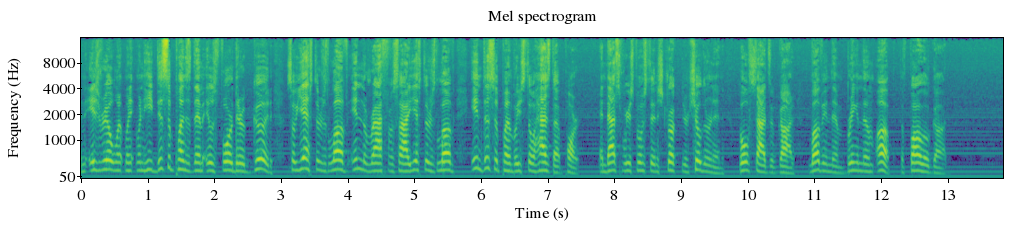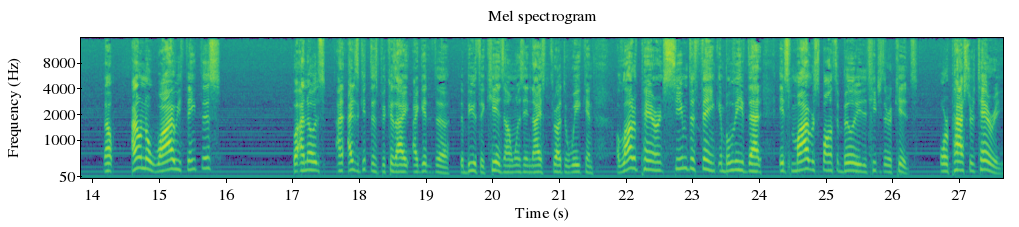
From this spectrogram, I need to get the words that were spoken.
in Israel, when, when, when he disciplines them, it was for their good. So, yes, there's love in the wrathful side. Yes, there's love in discipline, but he still has that part. And that's where you're supposed to instruct your children in, both sides of God, loving them, bringing them up to follow God. I don't know why we think this, but I know it's, I, I just get this because I, I get to, to be with the kids on Wednesday nights throughout the week, and a lot of parents seem to think and believe that it's my responsibility to teach their kids, or Pastor Terry,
